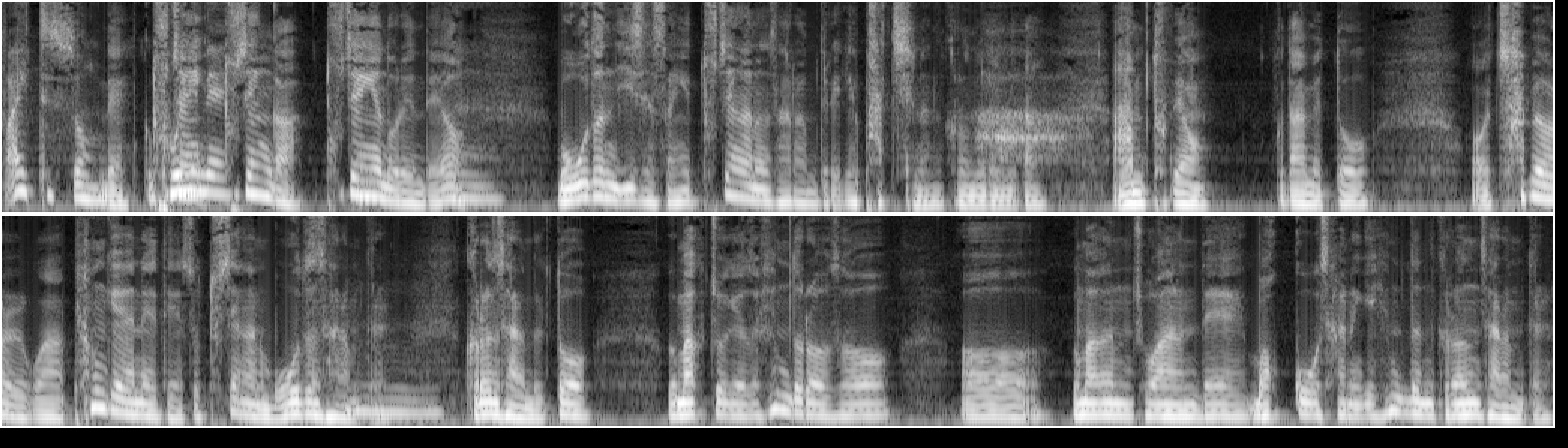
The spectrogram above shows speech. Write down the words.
Fight Song. 네, 그 투쟁, 본인의 투쟁가, 투쟁의 노래인데요. 네. 모든 이 세상에 투쟁하는 사람들에게 바치는 그런 노래입니다. 암투병, 그 다음에 또 어, 차별과 편견에 대해서 투쟁하는 모든 사람들, 그런 사람들 또 음악 쪽에서 힘들어서 어, 음악은 좋아하는데 먹고 사는 게 힘든 그런 사람들,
